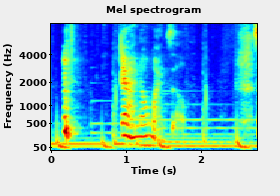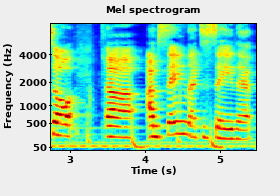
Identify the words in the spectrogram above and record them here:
and I know myself. So uh, I'm saying that to say that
